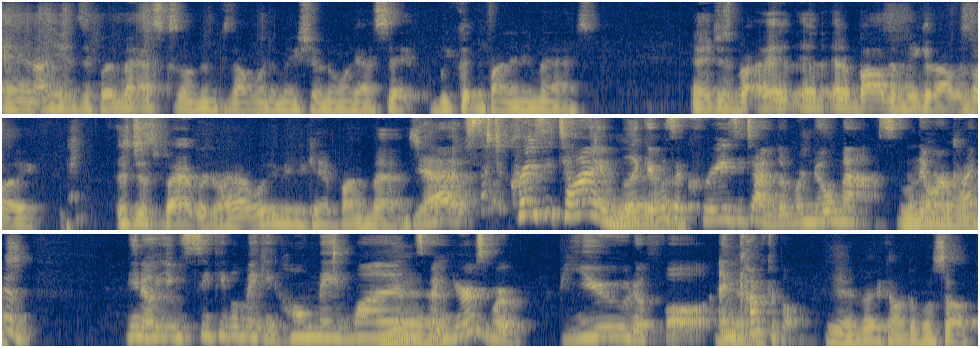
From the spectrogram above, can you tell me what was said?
And I needed to put masks on them because I wanted to make sure no one got sick. We couldn't find any masks, and it just it, it, it bothered me because I was like, it's just fabric, right? What do you mean you can't find masks? Yeah, it was such a crazy time. Like it was a crazy time. There were no masks, There and they were no were kind of, you know, you would see people making homemade ones, Yeah. but yours were beautiful and Yeah. comfortable. Yeah, very comfortable. So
